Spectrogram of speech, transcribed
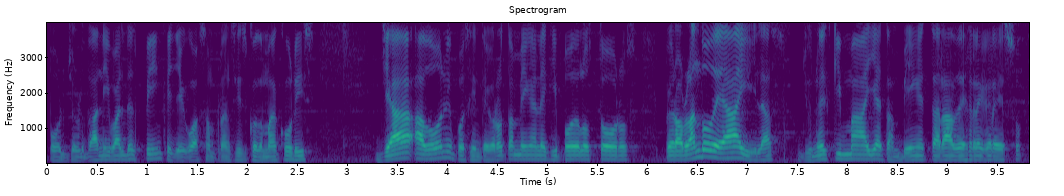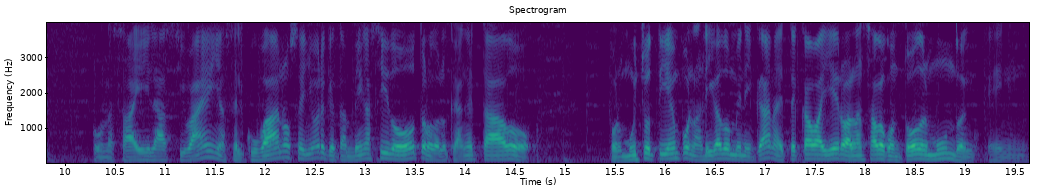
por Jordani Valdespín, que llegó a San Francisco de Macorís. Ya Adonis pues se integró también al equipo de los Toros, pero hablando de Águilas, Yuneski Maya también estará de regreso con las Águilas Cibaeñas. El cubano, señores, que también ha sido otro de los que han estado por mucho tiempo en la Liga Dominicana. Este caballero ha lanzado con todo el mundo en, en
